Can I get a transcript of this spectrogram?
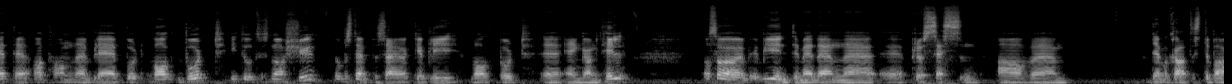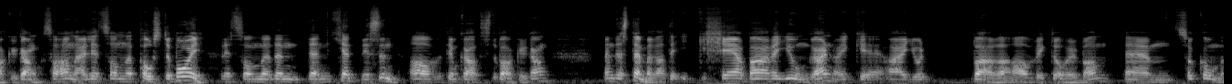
etter at han ble bort, valgt bort i 2007, og bestemte seg å ikke bli valgt bort eh, en gang til. Og så begynte med den eh, prosessen av demokratisk tilbakegang. Så han er litt sånn posterboy, litt sånn den, den kjentnissen av demokratisk tilbakegang. Men det stemmer at det ikke skjer bare i Ungarn, og ikke er gjort bare av Viktor Orban. Så kom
